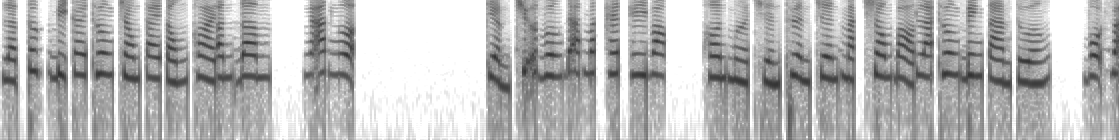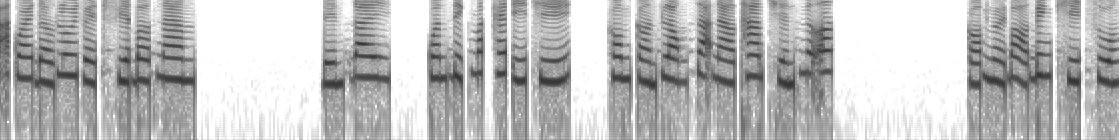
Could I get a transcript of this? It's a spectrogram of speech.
lập tức bị cây thương trong tay Tống Hoài Ân đâm, ngã ngựa. Kiểm chữ vương đã mất hết hy vọng, hơn 10 chiến thuyền trên mặt sông bỏ lại thương binh tàn tướng, vội vã quay đầu lui về phía bờ nam. Đến đây, quân địch mất hết ý chí, không còn lòng dạ nào tham chiến nữa. Có người bỏ binh khí xuống,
